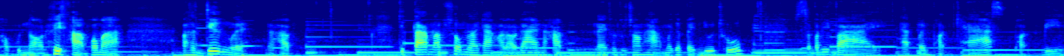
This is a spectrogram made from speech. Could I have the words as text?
ขอบคุณน้องที่ถามเข้ามาเอาสจึ้งเลยนะครับ ติดตามรับชมรายการของเราได้นะครับ ในทุกๆช่องทางไม่ว่าจะเป็น YouTube Spotify Apple Podcast Podbean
